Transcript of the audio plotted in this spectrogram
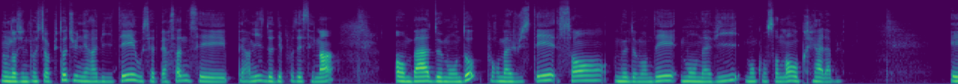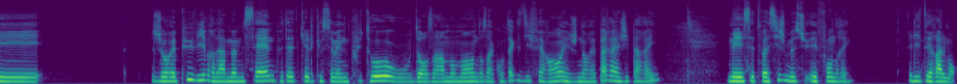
Donc dans une posture plutôt de vulnérabilité où cette personne s'est permise de déposer ses mains en bas de mon dos pour m'ajuster sans me demander mon avis, mon consentement au préalable. Et j'aurais pu vivre la même scène peut-être quelques semaines plus tôt ou dans un moment, dans un contexte différent et je n'aurais pas réagi pareil. Mais cette fois-ci, je me suis effondrée. Littéralement.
